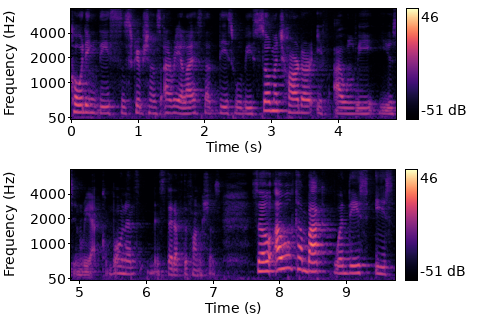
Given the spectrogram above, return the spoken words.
coding these subscriptions, I realized that this will be so much harder if I will be using React components instead of the functions. So I will come back when this is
